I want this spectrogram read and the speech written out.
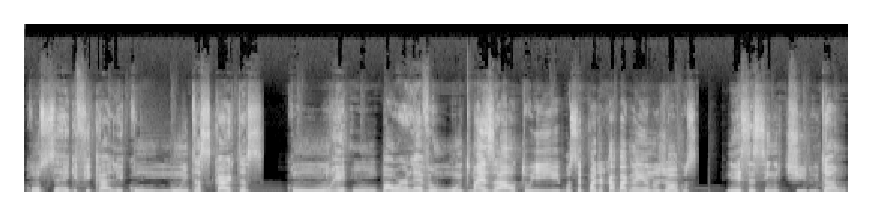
consegue ficar ali com muitas cartas com um power level muito mais alto e você pode acabar ganhando jogos nesse sentido. Então,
